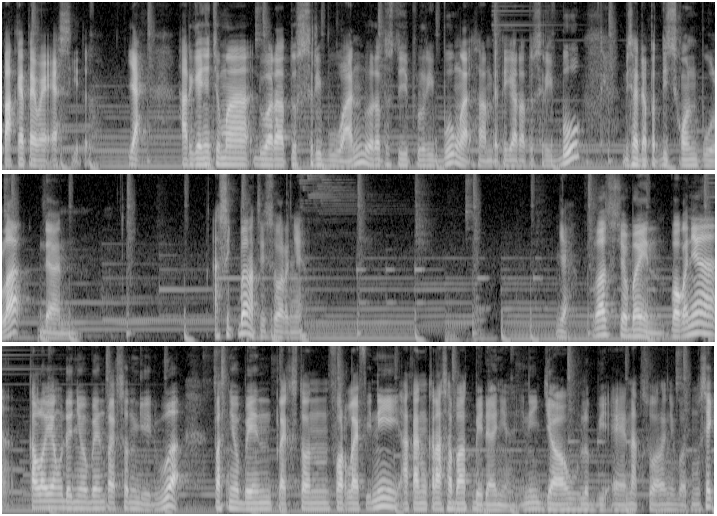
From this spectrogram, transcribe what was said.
pakai TWS gitu. Ya, harganya cuma 200 ribuan, 270 ribu, nggak sampai 300 ribu. Bisa dapat diskon pula dan asik banget sih suaranya. Ya lo harus cobain. Pokoknya kalau yang udah nyobain Plexton G2 pas nyobain Plexton for Life ini akan kerasa banget bedanya. Ini jauh lebih enak suaranya buat musik.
